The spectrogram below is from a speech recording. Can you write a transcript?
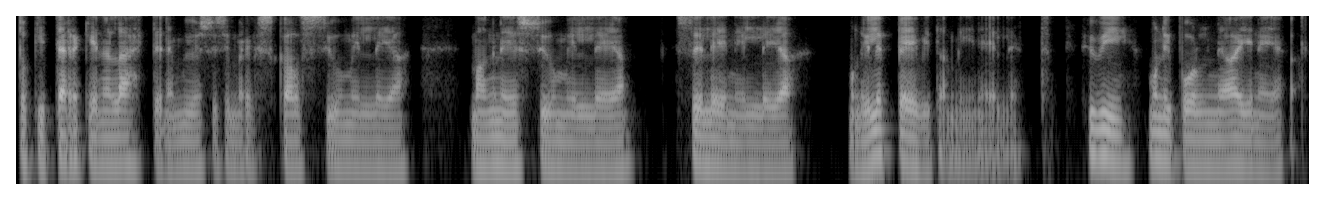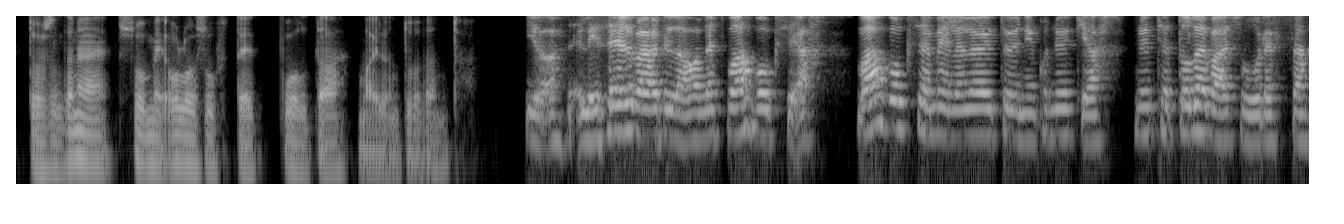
toki tärkeänä lähteenä myös esimerkiksi kalsiumille ja magnesiumille ja selenille ja monille B-vitamiineille. Että hyvin monipuolinen aine ja toisaalta nämä Suomen olosuhteet puoltaa maidon tuotantoa. Joo, eli selvää kyllä on, että vahvuuksia, vahvuuksia meillä löytyy niin kuin nyt, ja, nyt ja tulevaisuudessa.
